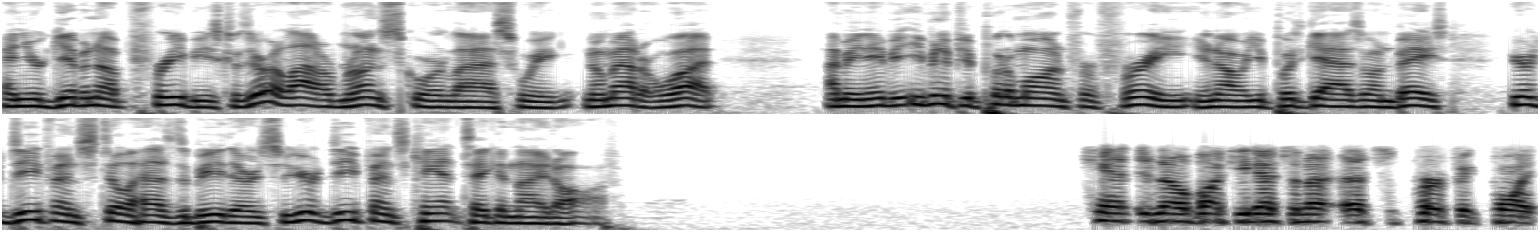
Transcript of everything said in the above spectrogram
and you're giving up freebies because there were a lot of runs scored last week, no matter what. I mean, even if you put them on for free, you know, you put guys on base, your defense still has to be there. So your defense can't take a night off. Can't, no, Bucky, that's, an, that's a perfect point.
